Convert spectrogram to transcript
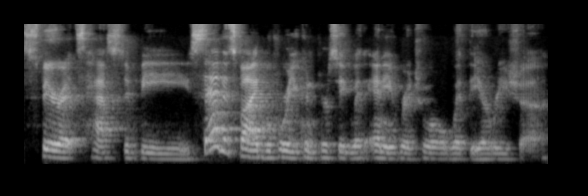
spirits has to be satisfied before you can proceed with any ritual with the Orisha,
